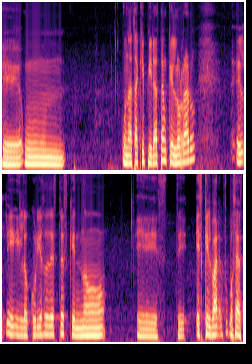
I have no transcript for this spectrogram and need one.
eh, un un ataque pirata, aunque lo raro el- y lo curioso de esto es que no este es que el bar, o sea,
